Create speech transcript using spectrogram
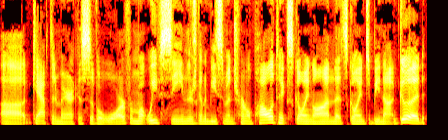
uh, Captain America: Civil War. From what we've seen, there's going to be some internal politics going on that's going to be not good.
